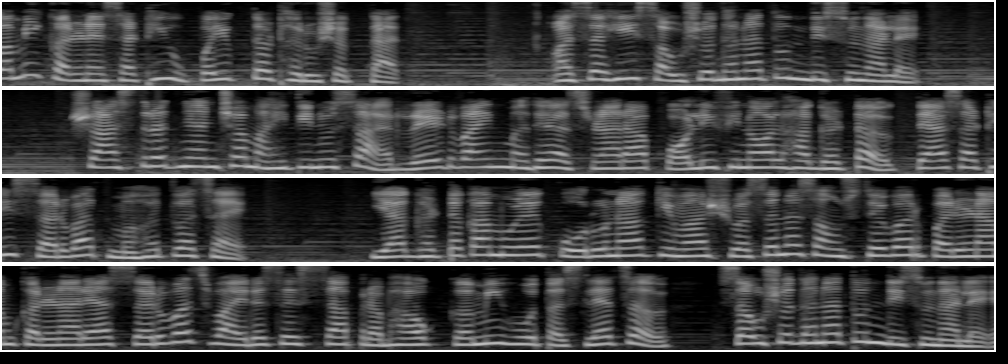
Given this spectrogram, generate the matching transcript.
कमी करण्यासाठी उपयुक्त ठरू शकतात. असंही संशोधनातून दिसून आलंय. शास्त्रज्ञांच्या माहितीनुसार रेड वाईनमध्ये असणारा पॉलिफिनॉल हा घटक त्यासाठी सर्वात महत्त्वाचा आहे. या घटकामुळे कोरोना किंवा श्वसन संस्थेवर परिणाम करणाऱ्या सर्वच व्हायरसेसचा प्रभाव कमी होत असल्याचं संशोधनातून दिसून आलंय.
